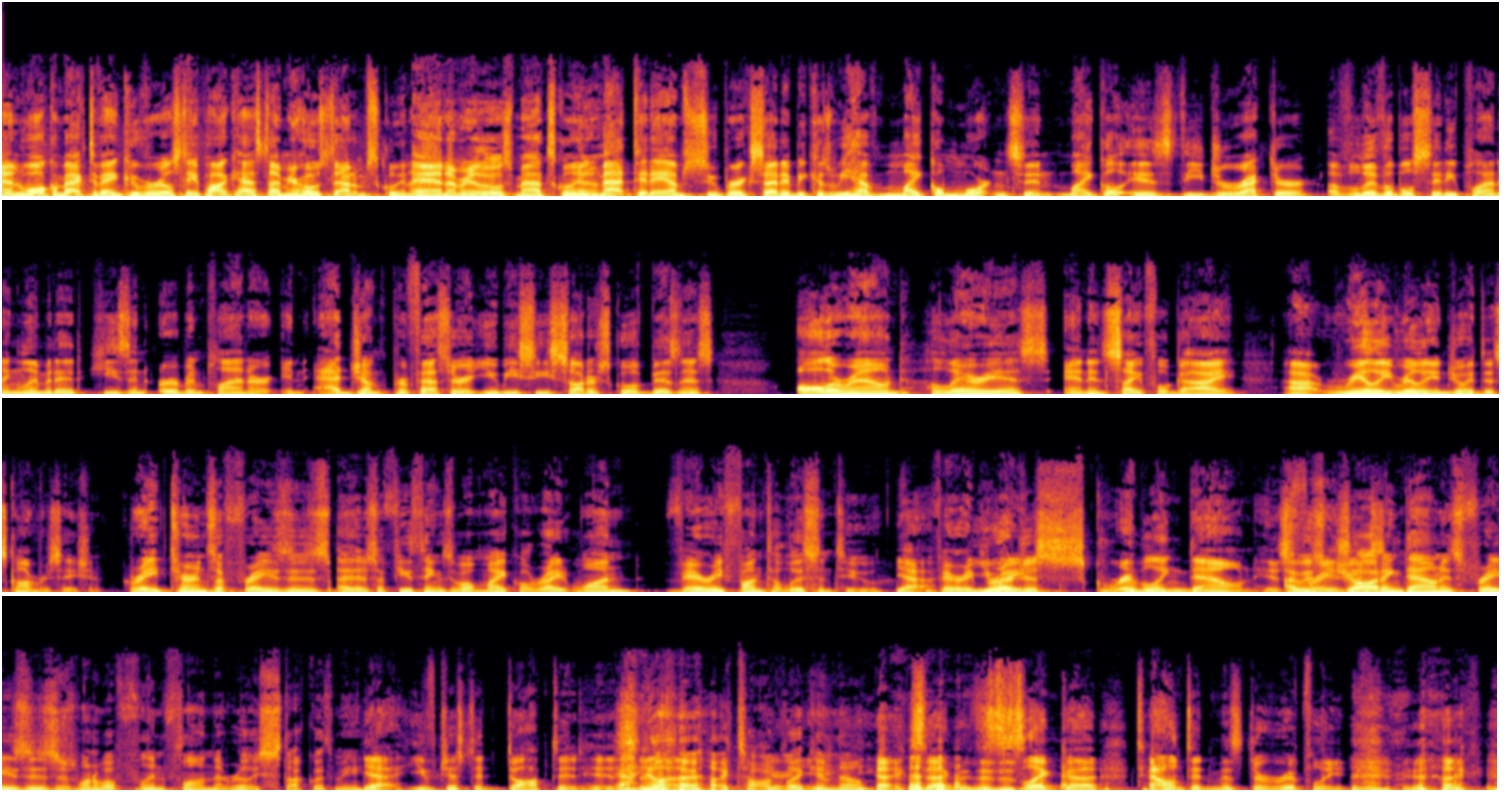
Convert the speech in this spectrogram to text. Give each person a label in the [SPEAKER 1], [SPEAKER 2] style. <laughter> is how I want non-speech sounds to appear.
[SPEAKER 1] And welcome back to Vancouver Real Estate Podcast. I'm your host, Adam Scalina.
[SPEAKER 2] And I'm your host, Matt Scalina.
[SPEAKER 1] And Matt, today I'm super excited because we have Michael Mortensen. Michael is the director of Livable City Planning Limited. He's an urban planner, an adjunct professor at UBC Sauder School of Business. All around hilarious and insightful guy. Uh, really, really enjoyed this conversation.
[SPEAKER 2] Great turns of phrases. Uh, there's a few things about Michael, right? One, very fun to listen to.
[SPEAKER 1] Yeah,
[SPEAKER 2] very.
[SPEAKER 1] You
[SPEAKER 2] bright.
[SPEAKER 1] were just scribbling down his.
[SPEAKER 2] I was
[SPEAKER 1] phrases.
[SPEAKER 2] jotting down his phrases. There's one about Flin Flon that really stuck with me.
[SPEAKER 1] Yeah, you've just adopted his. <laughs>
[SPEAKER 2] I know.
[SPEAKER 1] uh,
[SPEAKER 2] I, I talk like him though. <laughs>
[SPEAKER 1] Yeah, exactly. <laughs> this is like uh, talented Mr. Ripley.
